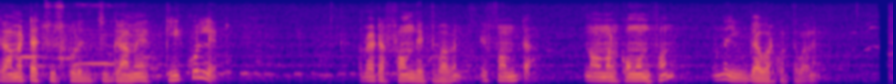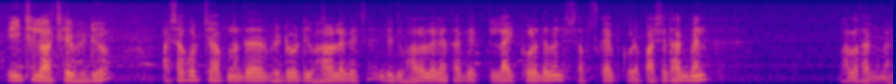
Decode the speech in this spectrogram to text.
গ্রামেরটা চুজ করে দিচ্ছি। গ্রামে ক্লিক করলে আপনারা একটা ফর্ম দেখতে পাবেন। এই ফর্মটা নর্মাল কমন ফর্ম আপনারা ব্যবহার করতে পারেন। এই ছিল আজকের ভিডিও আশা করছি আপনাদের ভিডিওটি ভালো লেগেছে। যদি ভালো লেগে থাকে, একটি লাইক করে দেবেন সাবস্ক্রাইব করে পাশে থাকবেন। ভালো থাকবেন।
